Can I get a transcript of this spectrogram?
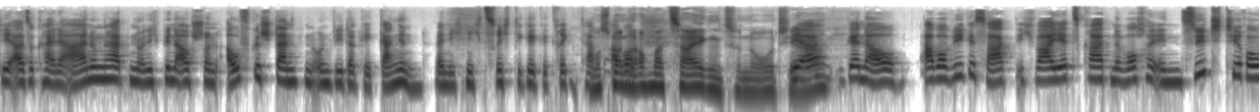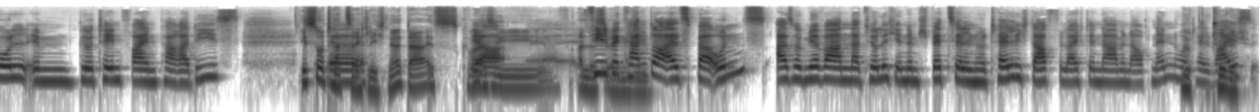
die also keine Ahnung hatten. Und ich bin auch schon aufgestanden und wieder gegangen, wenn ich nichts Richtige gekriegt habe. Muss man aber, dann auch mal zeigen zur Not, ja. Ja, genau. Aber wie gesagt, ich war jetzt gerade eine Woche in Südtirol im glutenfreien Paradies. Ist so tatsächlich, äh, ne? Da ist quasi ja, alles. Viel irgendwie. bekannter als bei uns. Also wir waren natürlich in einem speziellen Hotel. Ich darf vielleicht den Namen auch nennen. Hotel natürlich. Weiß.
